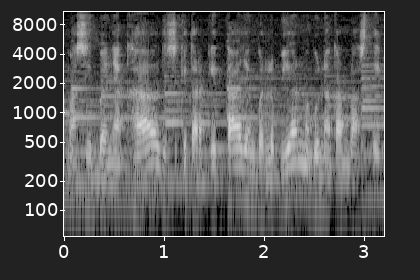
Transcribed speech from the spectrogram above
masih banyak hal di sekitar kita yang berlebihan menggunakan plastik.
